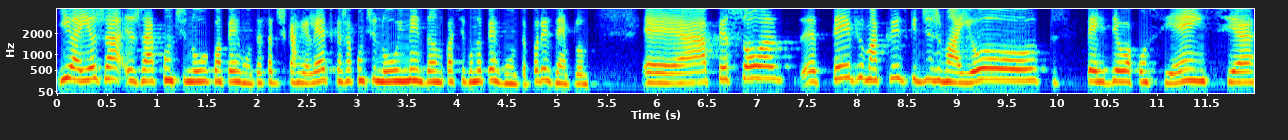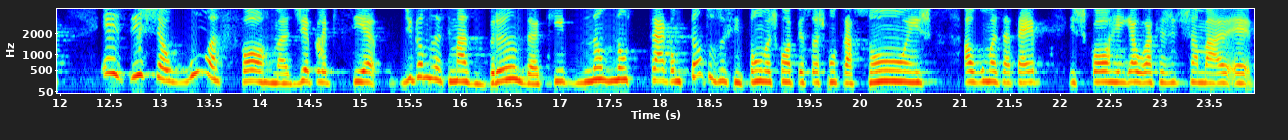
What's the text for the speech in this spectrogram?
E aí eu já, eu já continuo com a pergunta, essa descarga elétrica, já continuo emendando com a segunda pergunta. Por exemplo, é, a pessoa é, teve uma crise que desmaiou, perdeu a consciência, Existe alguma forma de epilepsia, digamos assim, mais branda, que não, não tragam tantos os sintomas como a pessoa as contrações, algumas até escorrem, é o que a gente chama, é,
